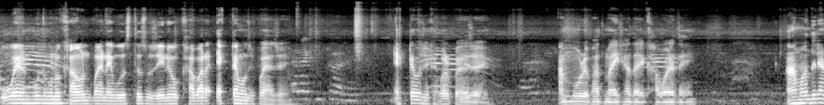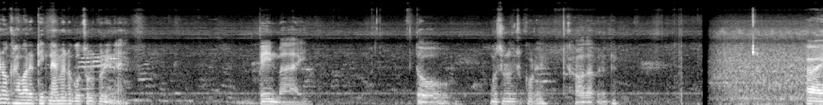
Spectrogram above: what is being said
ও এখন পর্যন্ত কোনো খাওয়ান পায় না বুঝতেছো? জেনে ও খাবার একটা মজে পাওয়া যায়। একটা বাজে খাবার পাওয়া যায়। আম্মুরে ভাত মাইখা দেয় খাবার দেয়। আমাদের এন খাবারের ঠিক না আমি এন গোসল করি না পেন ভাই। তো গোসল টোসল করে খাওয়া দাওয়া করে হাই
